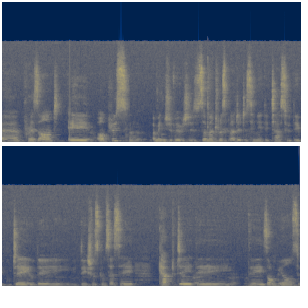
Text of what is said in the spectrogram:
euh, présente. Et en plus, I mean, je ça ne m'intéresse pas de dessiner des tasses ou des bouteilles ou des, des choses comme ça. C'est capter des, des ambiances,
